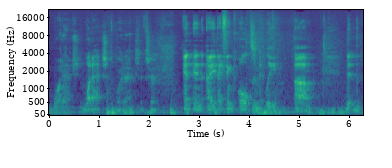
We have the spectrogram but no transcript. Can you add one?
what action? What action? What action? Sure. And and I, I think ultimately, um, the, the,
